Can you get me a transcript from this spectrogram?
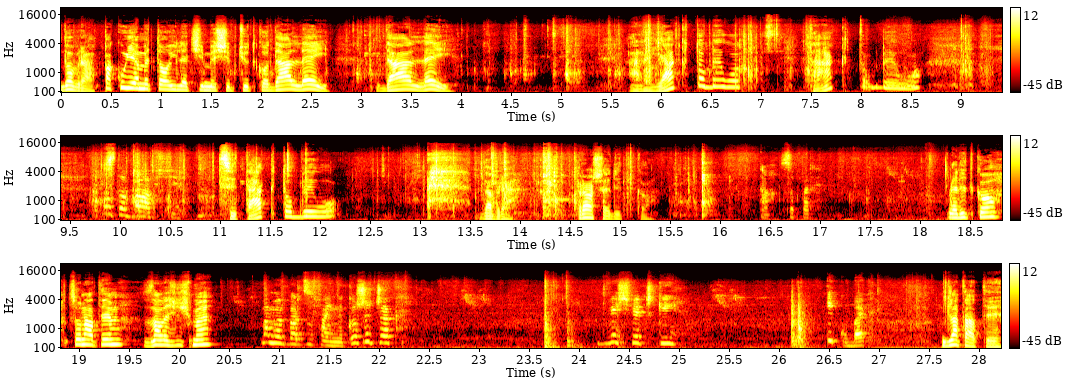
Dobra, pakujemy to i lecimy szybciutko dalej. Dalej. Ale jak to było? Tak to było? No to baw się. Czy tak to było? Dobra, proszę Edytko. A, super. Edytko, co na tym znaleźliśmy? Mamy bardzo fajny koszyczek. Dwie świeczki. I kubek. Dla taty.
